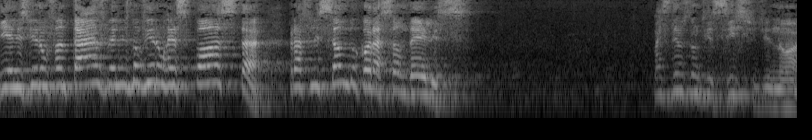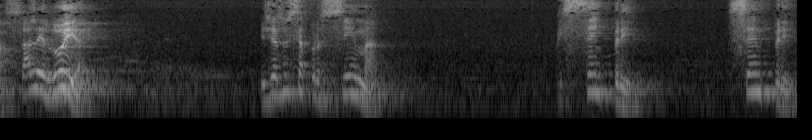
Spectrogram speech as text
E eles viram fantasma, eles não viram resposta para a aflição do coração deles. Mas Deus não desiste de nós, aleluia! E Jesus se aproxima, mas sempre, sempre,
